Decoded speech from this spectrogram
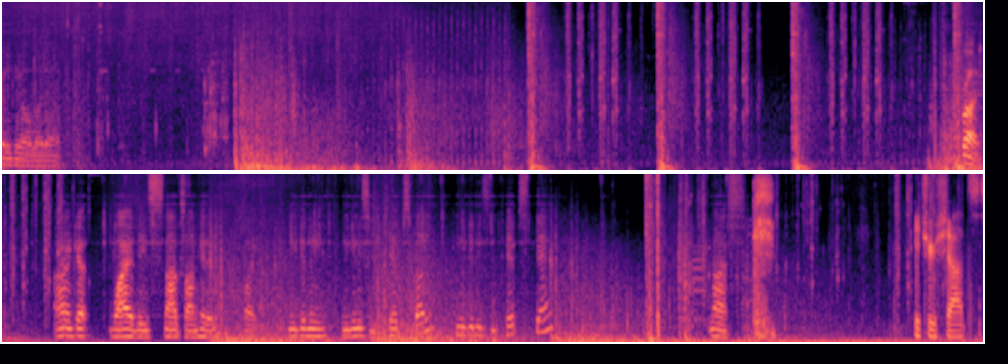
Gotta do all load out. Bro, I don't get why these snipes aren't hitting. Like, can you give me, can you give me some tips, buddy? Can you give me some tips, gang? Nice. Hit your shots.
